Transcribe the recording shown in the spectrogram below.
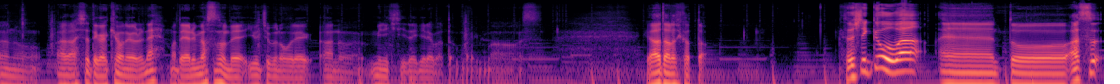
あのあ明日っていうか今日の夜ね。またやりますので YouTube の方であの見に来ていただければと思います。いや楽しかった。そして今日はえー、っと明日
